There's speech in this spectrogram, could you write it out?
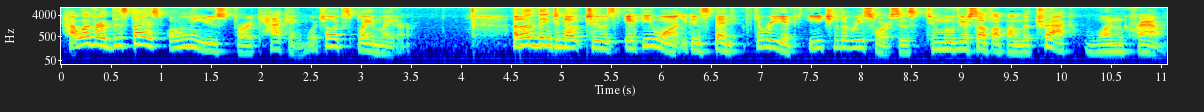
However, this die is only used for attacking, which I'll explain later. Another thing to note too is if you want, you can spend three of each of the resources to move yourself up on the track one crown.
